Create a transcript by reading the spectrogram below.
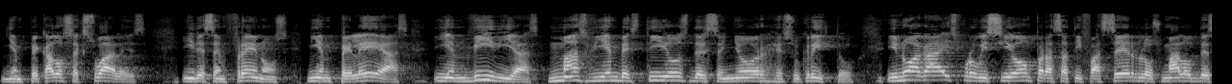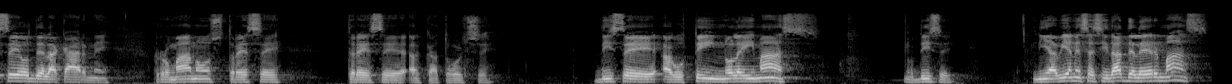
ni en pecados sexuales y desenfrenos, ni en peleas y envidias, más bien vestidos del Señor Jesucristo, y no hagáis provisión para satisfacer los malos deseos de la carne. Romanos 13, 13 al 14. Dice Agustín, no leí más, nos dice, ni había necesidad de leer más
